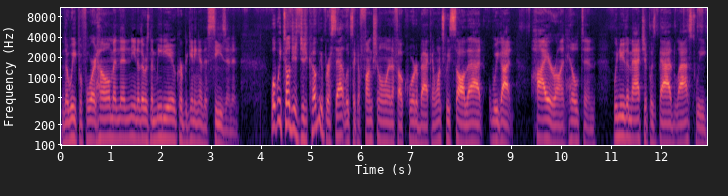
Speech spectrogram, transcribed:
the week before at home, and then you know there was the mediocre beginning of the season. And what we told you is Jacoby Brissett looks like a functional NFL quarterback, and once we saw that, we got higher on Hilton. We knew the matchup was bad last week,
